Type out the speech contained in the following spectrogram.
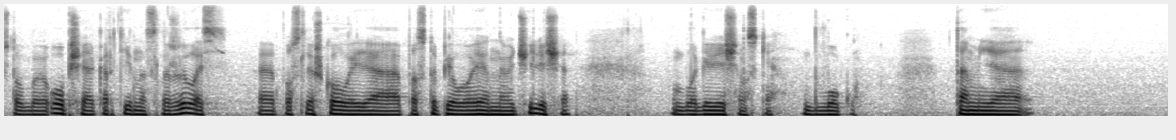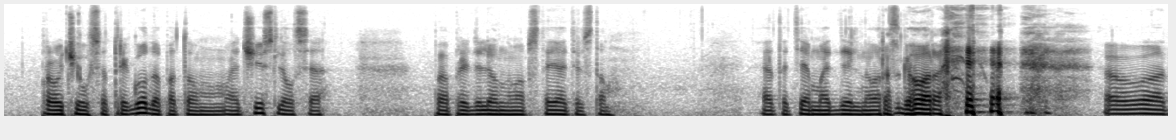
Чтобы общая картина сложилась. э, После школы я поступил в военное училище в Благовещенске, ДВОКу. Там я проучился три года, потом отчислился по определенным обстоятельствам. Это тема отдельного разговора. Вот.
